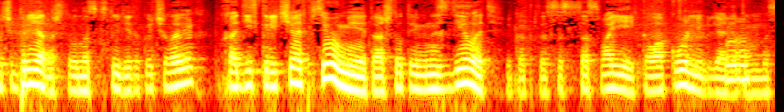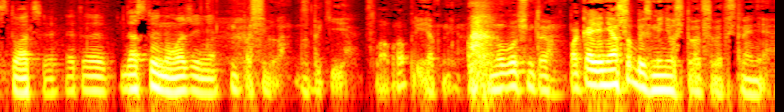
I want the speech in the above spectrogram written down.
Очень приятно, что у нас в студии такой человек. Ходить, кричать, все умеет, а что-то именно сделать, как-то со, со своей колокольни, глядя там на ситуацию, это достойно уважения. Ну, спасибо за такие слова, приятные. Ну, в общем-то, пока я не особо изменил ситуацию в этой стране.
